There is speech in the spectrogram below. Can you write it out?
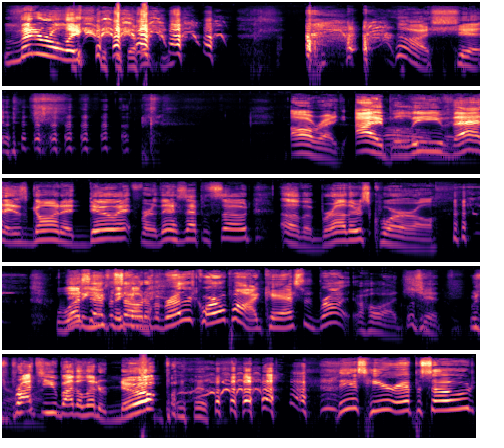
literally. Ah, shit. Alrighty, I Oh, believe man. that is gonna do it for this episode of a brother's quarrel. what this do you episode think on of a brother's Quarrel podcast was brought. Hold on, shit. was brought to you by the letter Nope. This here episode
